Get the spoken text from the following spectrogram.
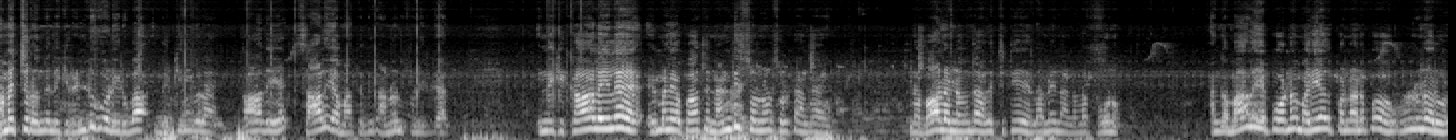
அமைச்சர் வந்து இன்னைக்கு ரெண்டு கோடி ரூபாய் இந்த கிரிவலை பாதையை சாலையாக மாற்றுறதுக்கு அனௌன்ஸ் பண்ணியிருக்காரு இன்றைக்கி காலையில் எம்எல்ஏ பார்த்து நன்றி சொல்லணும்னு சொல்லிட்டாங்க. இந்த பாலண்ணை வந்து அழைச்சிட்டு எல்லாமே நாங்கள்லாம் போனோம். அங்கே மாலையை போடணும் மரியாதை பண்ணானப்போ உள்ளுணர்வு.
